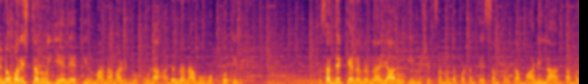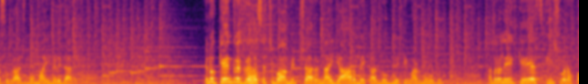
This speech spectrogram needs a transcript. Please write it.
ಇನ್ನು ವರಿಷ್ಠರು ಏನೇ ತೀರ್ಮಾನ ಮಾಡಿದರೂ ಕೂಡ ಅದನ್ನು ನಾವು ಒಪ್ಕೋತೀವಿ. ಸದ್ಯಕ್ಕೆ ನನ್ನನ್ನು ಯಾರು ಈ ವಿಷಯಕ್ಕೆ ಸಂಬಂಧಪಟ್ಟಂತೆ ಸಂಪರ್ಕ ಮಾಡಿಲ್ಲ ಅಂತ ಬಸವರಾಜ ಬೊಮ್ಮಾಯಿ ಹೇಳಿದ್ದಾರೆ. ಇನ್ನು ಕೇಂದ್ರ ಗೃಹ ಸಚಿವ ಅಮಿತ್ ಶಾರನ್ನ ಯಾರು ಬೇಕಾದರೂ ಭೇಟಿ ಮಾಡಬಹುದು. ಅದರಲ್ಲಿ ಕೆ ಎಸ್ ಈಶ್ವರಪ್ಪ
